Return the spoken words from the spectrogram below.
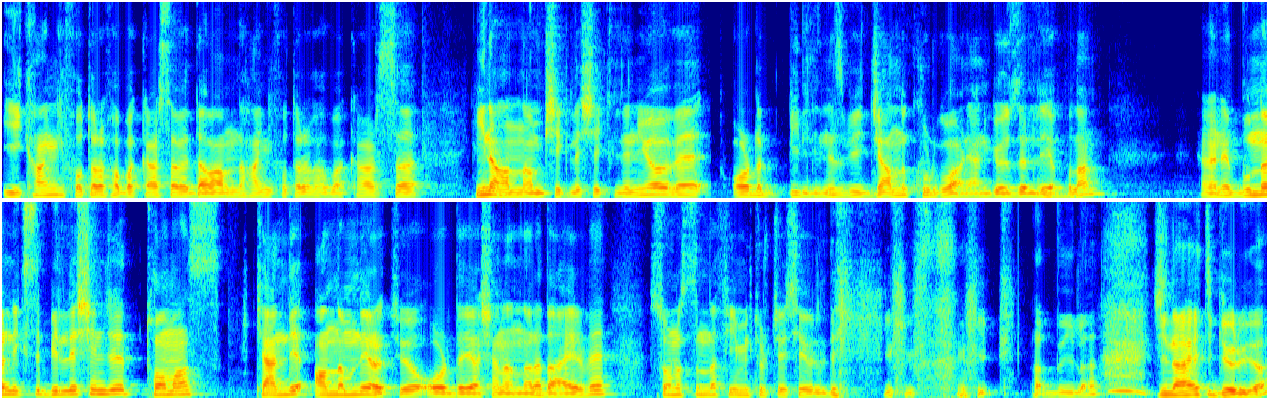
ilk hangi fotoğrafa bakarsa ve devamında hangi fotoğrafa bakarsa yine anlam bir şekilde şekilleniyor ve orada bildiğiniz bir canlı kurgu var yani gözleriyle yapılan. Yani bunların ikisi birleşince Thomas kendi anlamını yaratıyor orada yaşananlara dair ve sonrasında filmin Türkçe'ye çevrildiği adıyla cinayeti görüyor.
